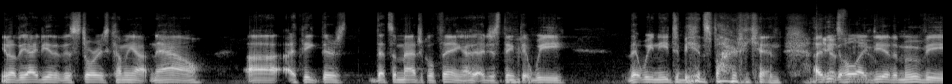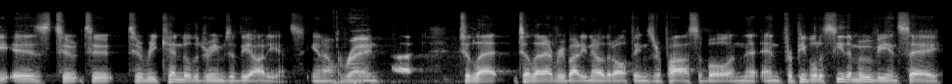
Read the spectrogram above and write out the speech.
you know, the idea that this story is coming out now, uh, I think there's that's a magical thing. I, I just think that we that we need to be inspired again. I yes, think the whole idea of the movie is to to to rekindle the dreams of the audience. You know, right? And, uh, to let to let everybody know that all things are possible and that, and for people to see the movie and say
